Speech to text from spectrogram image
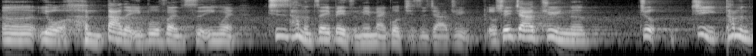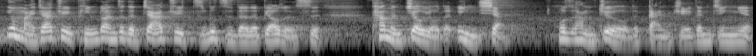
呃，有很大的一部分是因为，其实他们这一辈子没买过几次家具。有些家具呢，就既他们用买家具评断这个家具值不值得的标准是，他们旧有的印象，或者他们旧有的感觉跟经验。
